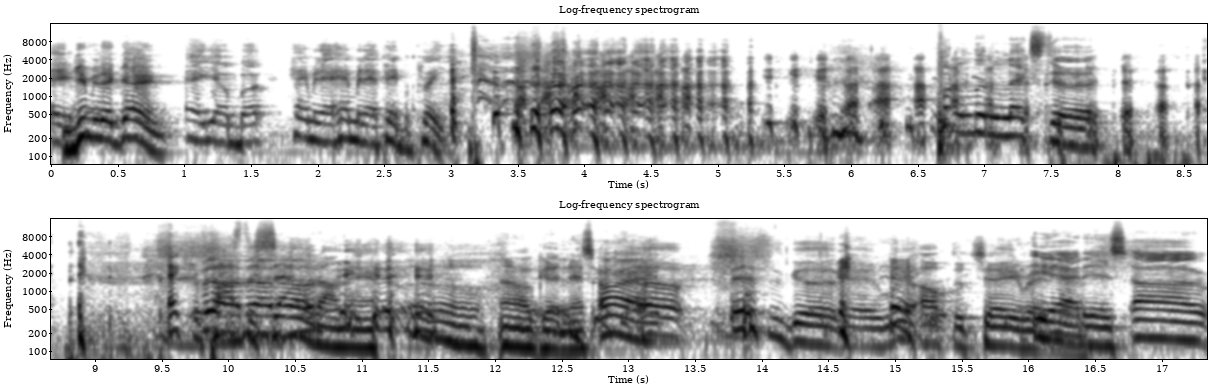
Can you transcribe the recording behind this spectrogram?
Hey, Give me that game. Hey, young buck, hand me that hand me that paper plate. Put a little extra extra pasta no, salad no. on there. Oh. Oh, goodness! All right. Uh, this is good, man. We're off the chain right yeah, now. Yeah, it is. Uh,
